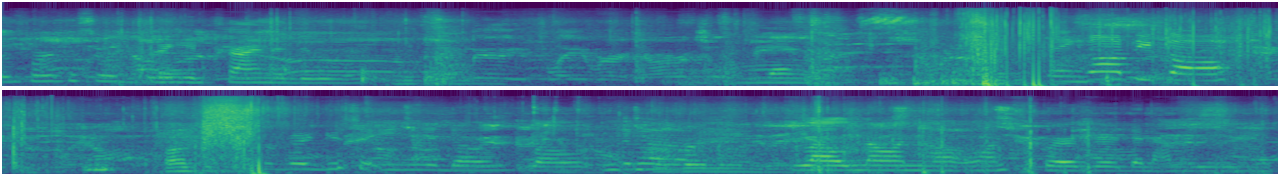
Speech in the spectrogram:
The fork is What are trying to do? Among Us. Thank Ikaw, you. tito. Pag Burger sa inyo daw. Lol. Hindi nga. No one wants burger, then I'm eating it.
